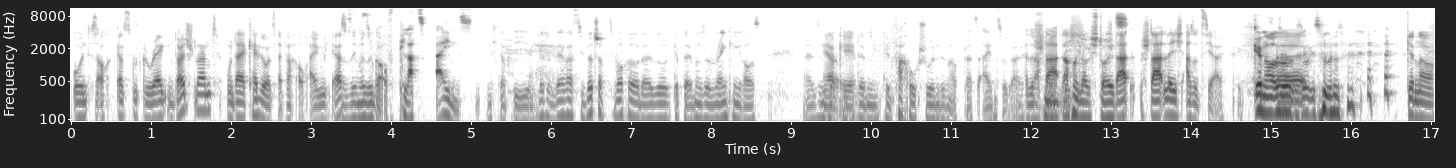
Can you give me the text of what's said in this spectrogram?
und ist auch ganz gut gerankt in Deutschland und daher kennen wir uns einfach auch eigentlich Da erst. sind wir sogar auf Platz 1. Ich glaube, die, wer war es, die Wirtschaftswoche oder so, gibt da immer so ein Ranking raus. Sind Ja, okay. unter den, den Fachhochschulen sind wir auf Platz 1 sogar. Also darf staatlich, darf man glaube ich, stolz. Staat, staatlich asozial. genau, so, Äh, so wie es immer Genau.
